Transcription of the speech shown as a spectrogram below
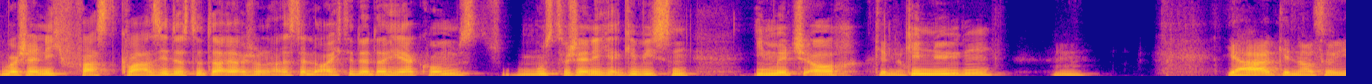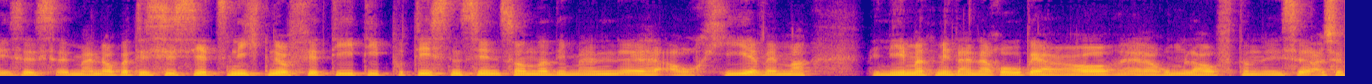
wahrscheinlich fast quasi, dass du da ja schon als Erleuchteter daherkommst, du musst wahrscheinlich einen gewissen Image auch genau. genügen. Hm. Ja, genau so ist es. Ich meine, aber das ist jetzt nicht nur für die, die Buddhisten sind, sondern ich meine, äh, auch hier, wenn man, wenn jemand mit einer Robe herumläuft, dann ist er, also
